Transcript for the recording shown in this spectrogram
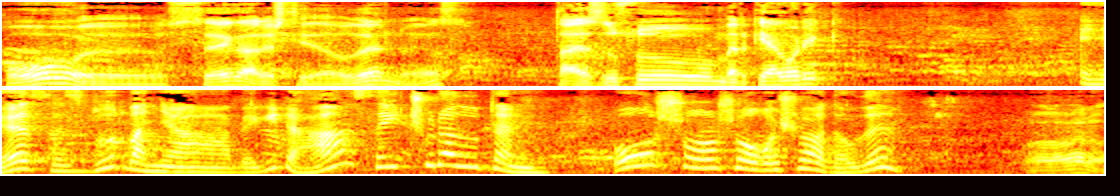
Jo, e, ze garesti dauden, ez? Ta ez duzu merkeagorik? Ez, ez dut, baina begira, ze itxura duten. Oso oso goxoa daude. Bueno, bueno,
